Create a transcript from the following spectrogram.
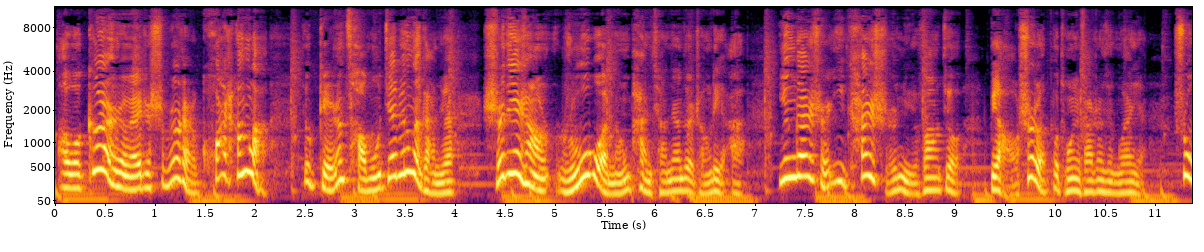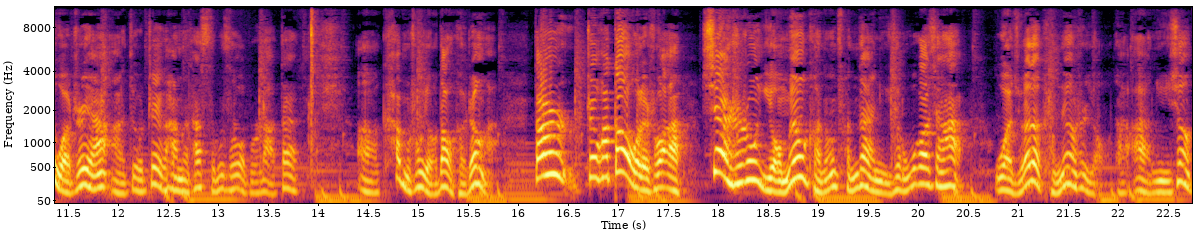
啊？我个人认为这是不是有点夸张了？就给人草木皆兵的感觉。实际上，如果能判强奸罪成立啊，应该是一开始女方就表示了不同意发生性关系。恕我直言啊，就这个案子他死不死我不知道，但。啊，看不出有道可证啊！当然，这话倒过来说啊，现实中有没有可能存在女性诬告陷害？我觉得肯定是有的啊。女性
